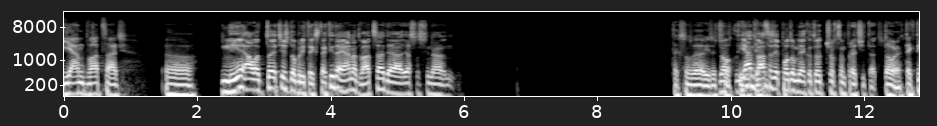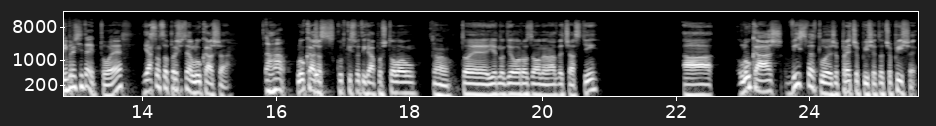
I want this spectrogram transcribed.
Jan 20, uh, Nie, ale to je tiež dobrý text. Tak ty daj Jana 20 a ja som si na... tak som zvedavý, že čo No, Jan vyťahuješ. 20 je podobne ako to, čo chcem prečítať. Dobre, tak ty prečítaj tvoje. Ja som chcel prečítať Lukáša. Aha, Lukáša skutky svätých apoštolov, áno. to je jedno dielo rozdelené na dve časti. A Lukáš vysvetľuje, že prečo píše to, čo píše.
